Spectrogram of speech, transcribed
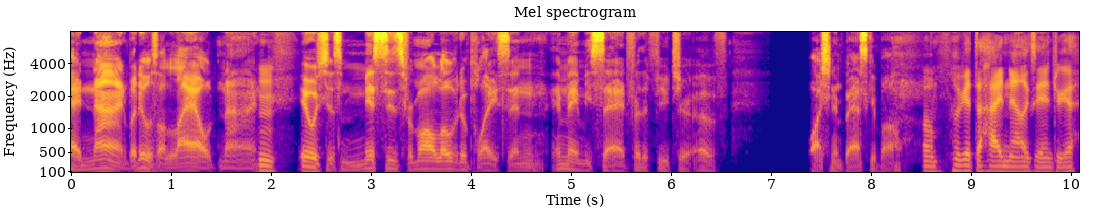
had nine, but it was a loud nine. Hmm. It was just misses from all over the place, and it made me sad for the future of Washington basketball. Well, he'll get to hide in Alexandria.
